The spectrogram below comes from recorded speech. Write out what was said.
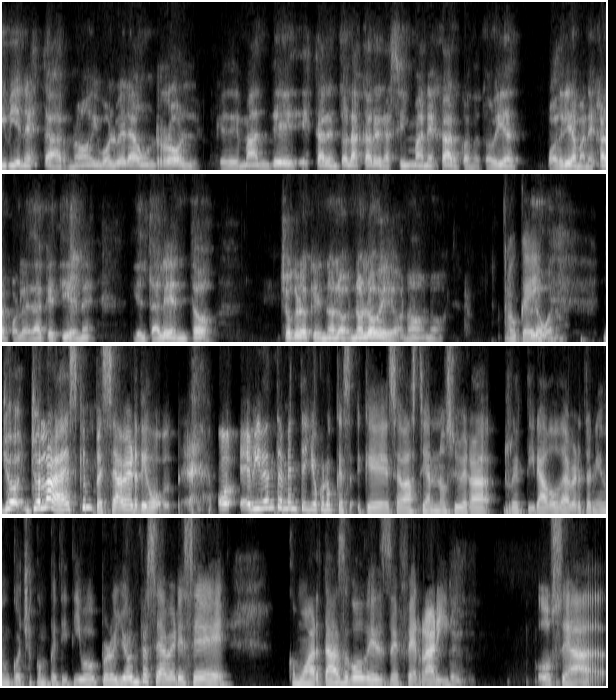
y bienestar, ¿no? Y volver a un rol que demande estar en todas las carreras sin manejar, cuando todavía podría manejar por la edad que tiene y el talento, yo creo que no lo, no lo veo, ¿no? no. Ok. Yo, yo la verdad es que empecé a ver, digo, evidentemente yo creo que, que Sebastián no se hubiera retirado de haber tenido un coche competitivo, pero yo empecé a ver ese como hartazgo desde Ferrari. O sea,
